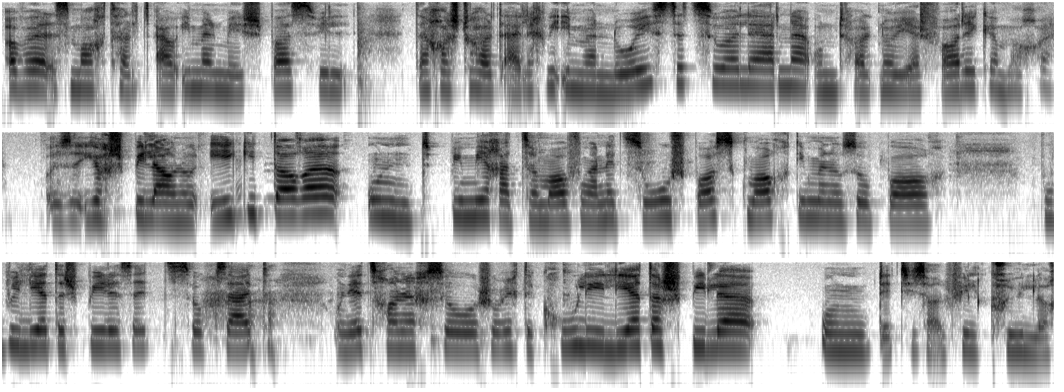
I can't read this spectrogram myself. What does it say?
Aber es macht halt auch immer mehr Spaß, weil dann kannst du halt eigentlich wie immer Neues dazu lernen und halt neue Erfahrungen machen. Also ich spiele auch noch E-Gitarre und bei mir hat es am Anfang auch nicht so Spaß gemacht, immer noch so ein paar Bubi-Lieder spielen, so gesagt. Und jetzt kann ich so schon richtig coole Lieder spielen und jetzt ist es halt viel kühler.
